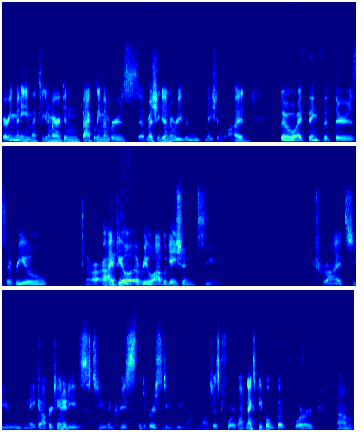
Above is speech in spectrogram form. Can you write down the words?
very many Mexican-American faculty members at Michigan or even nationwide. So I think that there's a real or I feel a real obligation to try to make opportunities to increase the diversity, um, not just for Latinx people, but for um,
